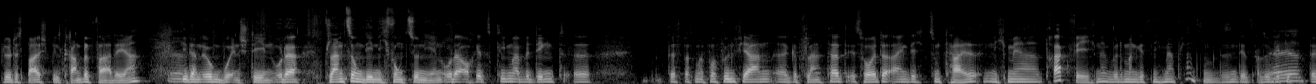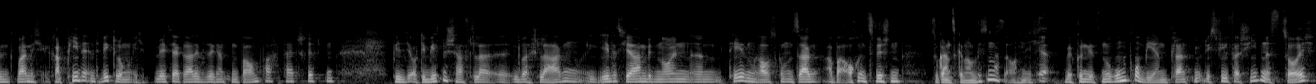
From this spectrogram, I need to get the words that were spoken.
blödes Beispiel, Trampelpfade, ja? ja? die dann irgendwo entstehen oder Pflanzungen, die nicht funktionieren oder auch jetzt klimabedingt äh, das, was man vor fünf Jahren äh, gepflanzt hat, ist heute eigentlich zum Teil nicht mehr tragfähig. Ne? Würde man jetzt nicht mehr pflanzen. Das sind jetzt also ja, wirklich, das war nicht rapide Entwicklung. Ich lese ja gerade diese ganzen Baumfachzeitschriften, wie sich auch die Wissenschaftler äh, überschlagen, jedes Jahr mit neuen ähm, Thesen rauskommen und sagen, aber auch inzwischen, so ganz genau wissen wir es auch nicht. Ja. Wir können jetzt nur rumprobieren, pflanzen möglichst viel verschiedenes Zeug,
